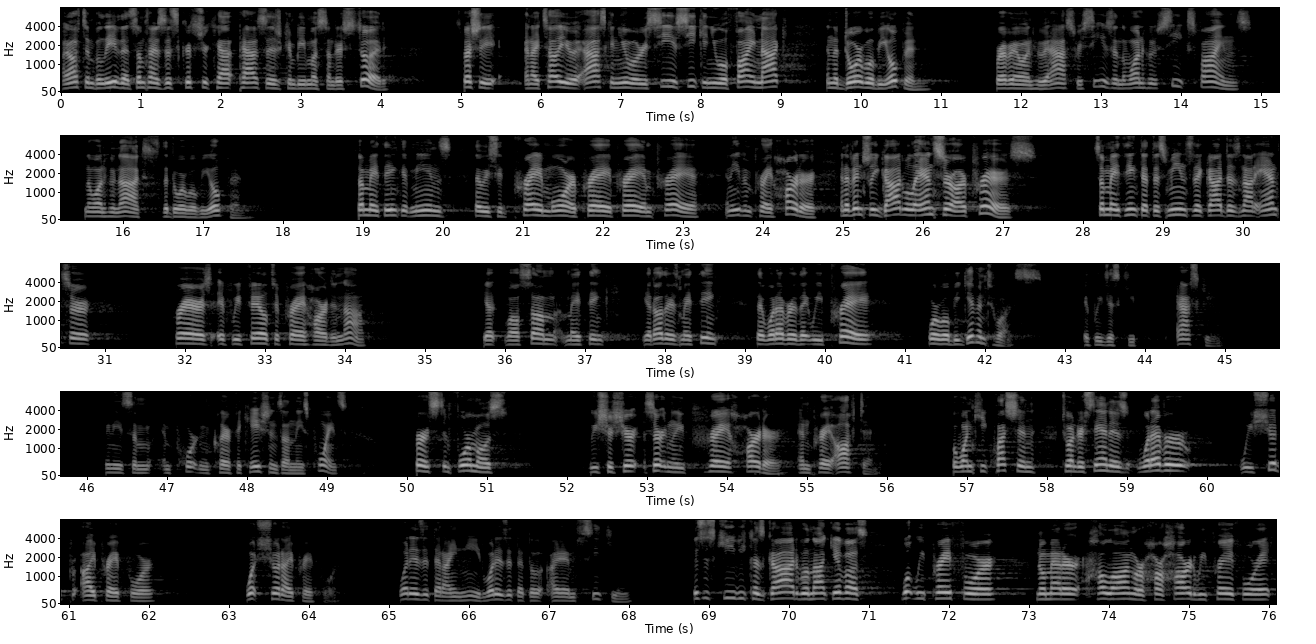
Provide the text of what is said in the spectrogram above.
I often believe that sometimes this scripture passage can be misunderstood, especially, and I tell you, ask and you will receive, seek and you will find, knock and the door will be open. For everyone who asks receives, and the one who seeks finds, and the one who knocks, the door will be open. Some may think it means that we should pray more, pray, pray, and pray, and even pray harder, and eventually God will answer our prayers. Some may think that this means that God does not answer prayers if we fail to pray hard enough. Yet, while some may think, yet others may think that whatever that we pray for will be given to us if we just keep asking. We need some important clarifications on these points. First and foremost, we should sure, certainly pray harder and pray often. But one key question to understand is whatever we should I pray for, what should I pray for? What is it that I need? What is it that the, I am seeking? This is key because God will not give us what we pray for, no matter how long or how hard we pray for it,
